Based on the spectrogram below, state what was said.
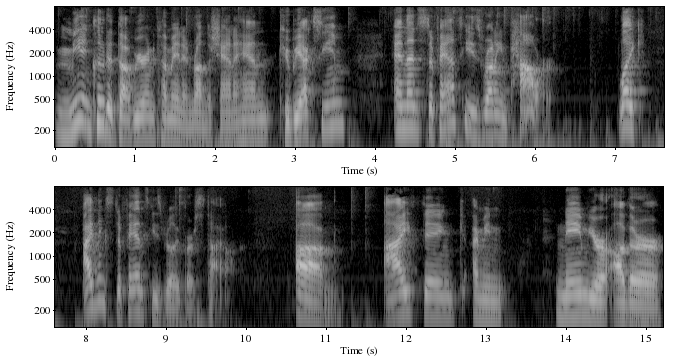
me included thought we were going to come in and run the Shanahan Kubiak scheme and then Stefanski's running power. Like I think Stefanski's really versatile. Um, I think, I mean, name your other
